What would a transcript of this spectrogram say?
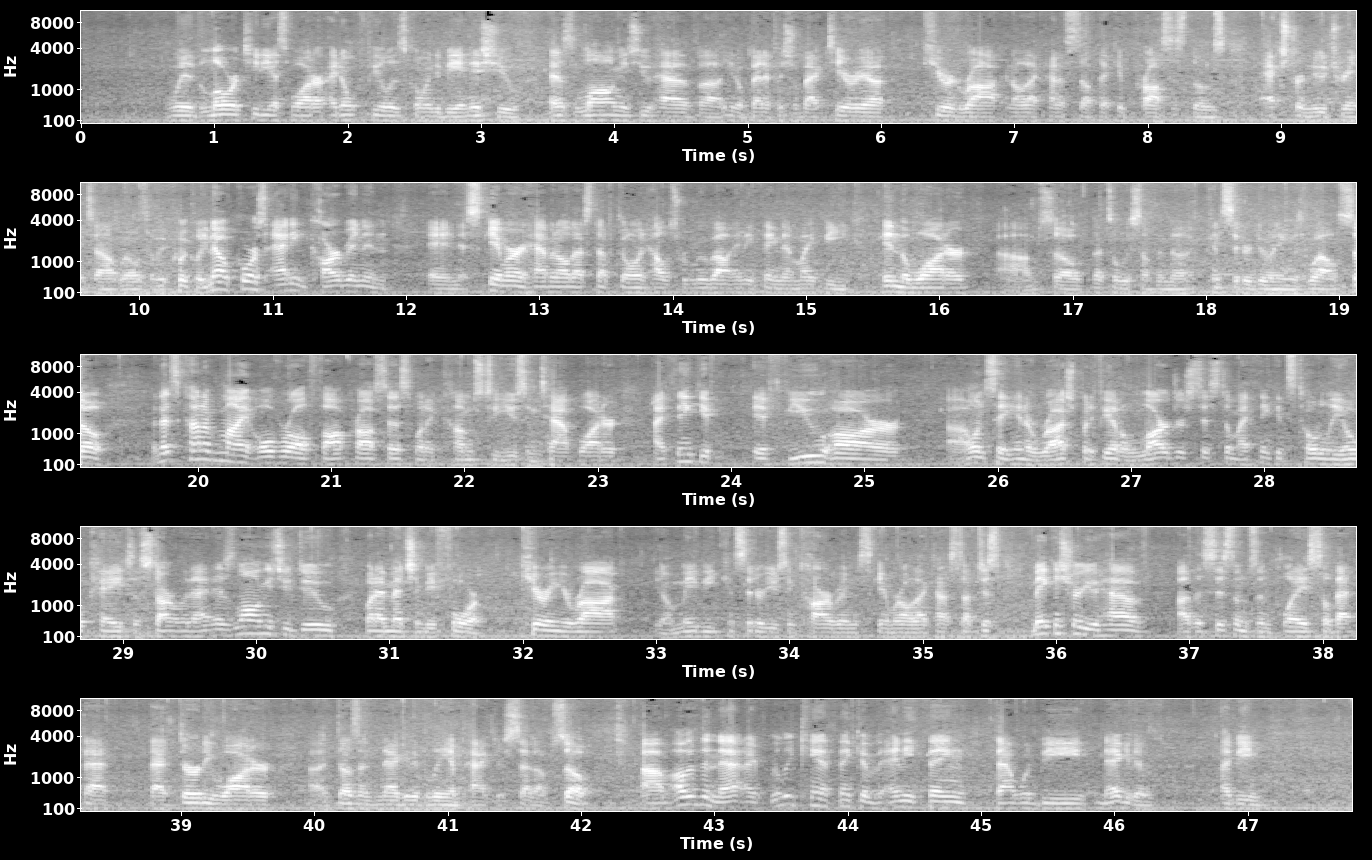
with lower TDS water, I don't feel is going to be an issue as long as you have uh, you know beneficial bacteria, cured rock, and all that kind of stuff that can process those extra nutrients out relatively quickly. Now, of course, adding carbon and, and a skimmer and having all that stuff going helps remove out anything that might be in the water. Um, so that's always something to consider doing as well. So that's kind of my overall thought process when it comes to using tap water. I think if if you are uh, I wouldn't say in a rush, but if you have a larger system, I think it's totally okay to start with that as long as you do what I mentioned before, curing your rock, you know, maybe consider using carbon, skimmer, all that kind of stuff. Just making sure you have uh, the systems in place so that that, that dirty water uh, doesn't negatively impact your setup. So um, other than that, I really can't think of anything that would be negative. I mean,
